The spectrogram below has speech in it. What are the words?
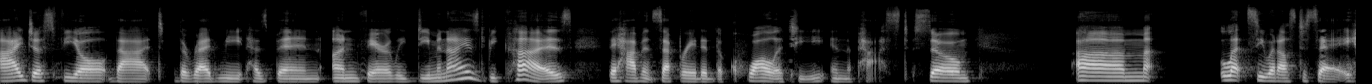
I just feel that the red meat has been unfairly demonized because they haven't separated the quality in the past. So, um, let's see what else to say.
